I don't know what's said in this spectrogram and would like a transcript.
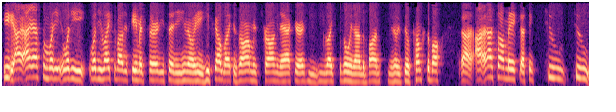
He, I, I asked him what he what he what he liked about his game at third. He said, he, you know, he he felt like his arm was strong and accurate. He he likes going on the bunt. You know, he feels comfortable uh, I, I saw him make I think two two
